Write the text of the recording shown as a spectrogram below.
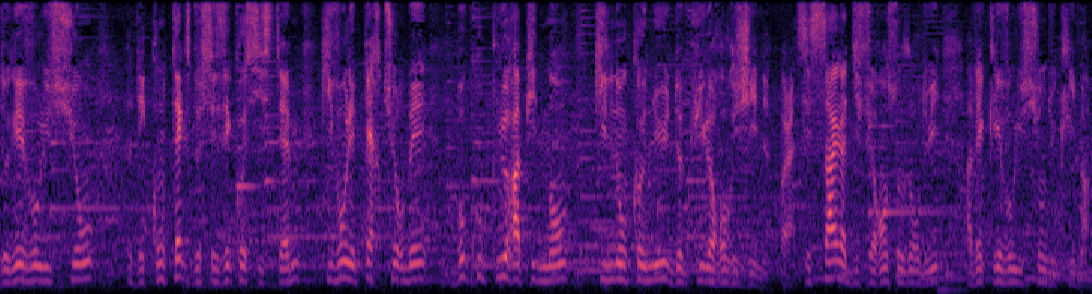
de l'évolution des contextes de ces écosystèmes qui vont les perturber beaucoup plus rapidement qu'ils n'ont connu depuis leur origine. Voilà, c'est ça la différence aujourd'hui avec l'évolution du climat.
